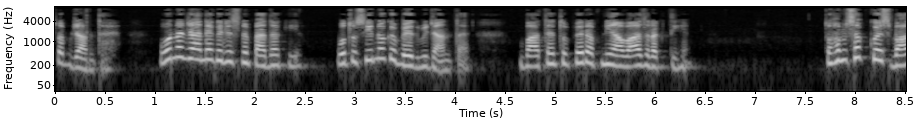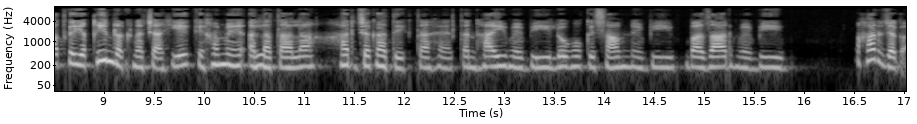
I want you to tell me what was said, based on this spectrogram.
سب جانتا ہے۔ وہ نہ جانے کا جس نے پیدا کیا۔ وہ تو سینوں کے بید بھی جانتا ہے۔ باتیں تو پھر اپنی آواز رکھتی ہیں۔ تو ہم سب کو اس بات کا یقین رکھنا چاہیے کہ ہمیں اللہ تعالیٰ ہر جگہ دیکھتا ہے۔ تنہائی میں بھی، لوگوں کے سامنے بھی، بازار میں بھی، ہر جگہ۔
